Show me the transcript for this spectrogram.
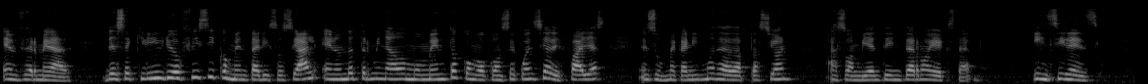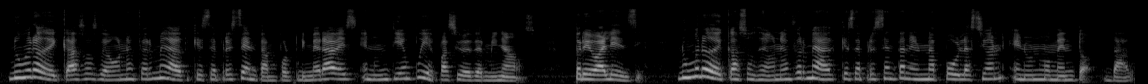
Enfermedad desequilibrio físico, mental y social en un determinado momento como consecuencia de fallas en sus mecanismos de adaptación a su ambiente interno y externo. Incidencia. Número de casos de una enfermedad que se presentan por primera vez en un tiempo y espacio determinados. Prevalencia. Número de casos de una enfermedad que se presentan en una población en un momento dado.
